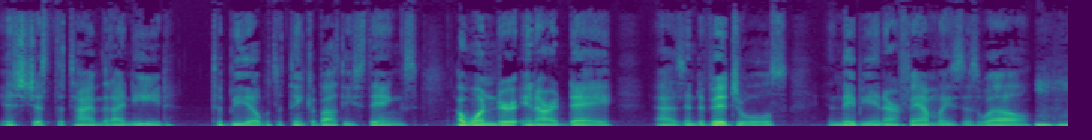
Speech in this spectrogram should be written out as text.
is just the time that I need to be able to think about these things. I wonder in our day as individuals and maybe in our families as well, mm-hmm.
